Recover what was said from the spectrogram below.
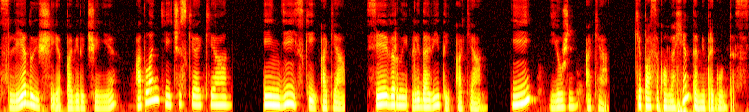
Следующие по величине – Атлантический океан, Индийский океан, Северный Ледовитый океан и Южный океан. ¿Qué pasa con la gente? Me preguntas.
